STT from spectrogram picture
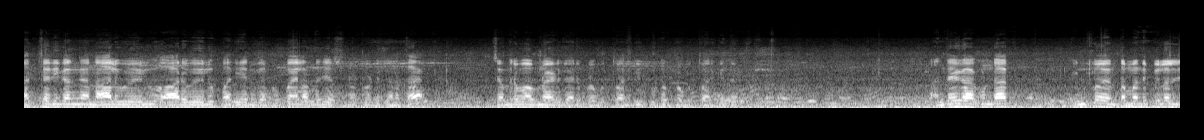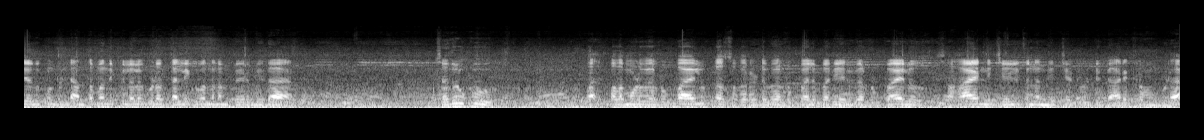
అత్యధికంగా నాలుగు వేలు ఆరు వేలు పదిహేను వేల రూపాయలు అందజేస్తున్నటువంటి ఘనత చంద్రబాబు నాయుడు గారి ప్రభుత్వానికి కుటుంబ ప్రభుత్వానికి దక్కుతుంది అంతేకాకుండా ఇంట్లో ఎంతమంది పిల్లలు చదువుకుంటుంటే అంతమంది పిల్లలు కూడా తల్లికి వందనం పేరు మీద చదువుకు పదమూడు వేల రూపాయలు ప్లస్ ఒక రెండు వేల రూపాయలు పదిహేను వేల రూపాయలు సహాయాన్ని చేయుతనందించేటువంటి కార్యక్రమం కూడా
